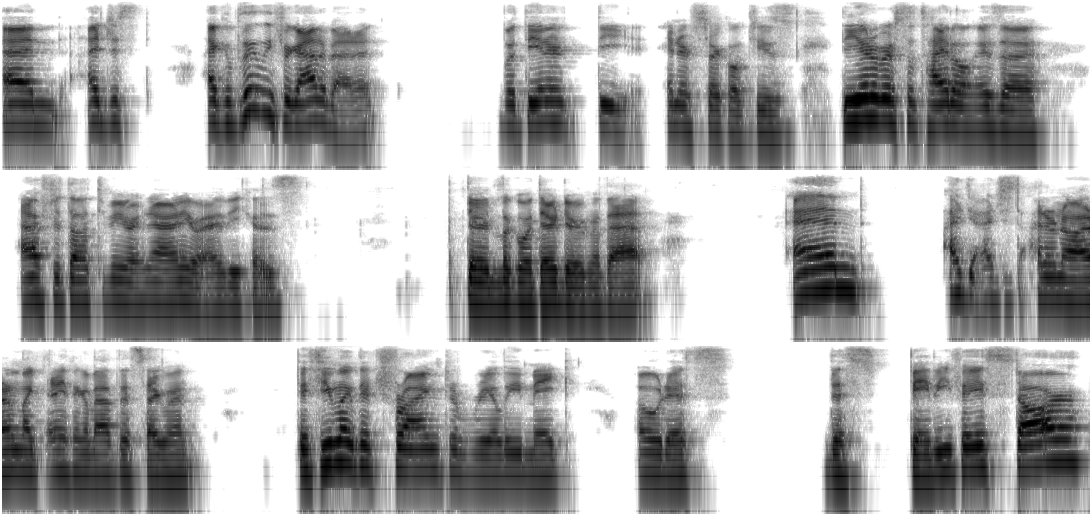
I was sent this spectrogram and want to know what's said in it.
And I just I completely forgot about it. But the inner the inner circle, Jesus, the universal title is a afterthought to me right now anyway because they're look at what they're doing with that. And I, I just I don't know. I don't like anything about this segment. They seem like they're trying to really make Otis this babyface star,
